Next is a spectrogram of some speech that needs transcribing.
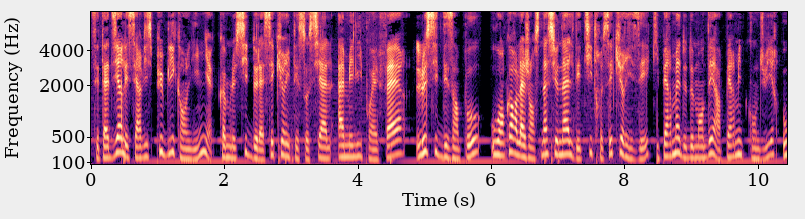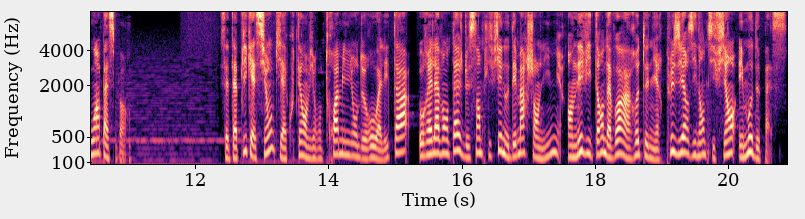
c'est-à-dire les services publics en ligne, comme le site de la sécurité sociale amélie.fr, le site des impôts ou encore l'Agence nationale des titres sécurisés qui permet de demander un permis de conduire ou un passeport. Cette application, qui a coûté environ 3 millions d'euros à l'État, aurait l'avantage de simplifier nos démarches en ligne en évitant d'avoir à retenir plusieurs identifiants et mots de passe.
